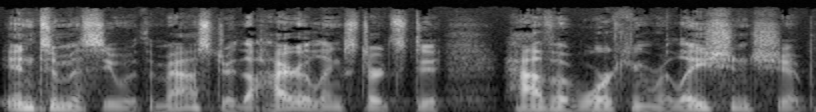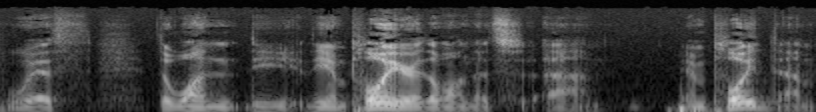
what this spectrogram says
intimacy with the master the hireling starts to have a working relationship with the one the the employer the one that's um, employed them.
